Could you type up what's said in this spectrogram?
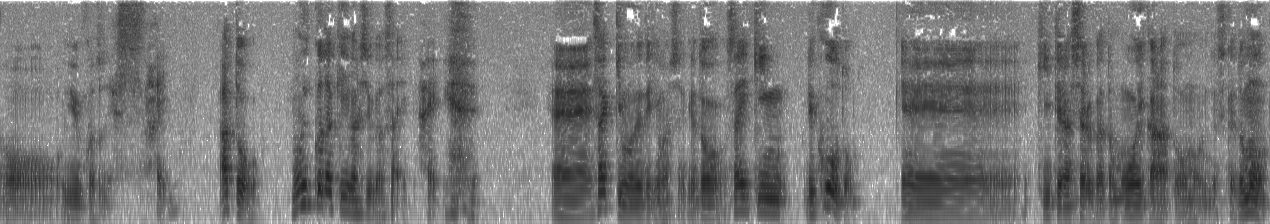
おいうことです。はい。あと、もう一個だけ言わせてください。はい。えーさっきも出てきましたけど、最近、レコード、えー聞いてらっしゃる方も多いかなと思うんですけども、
